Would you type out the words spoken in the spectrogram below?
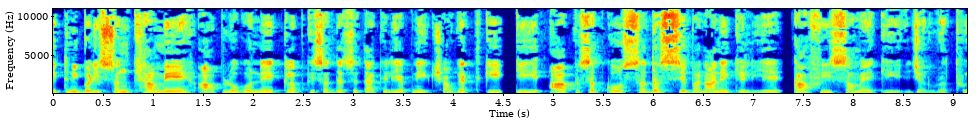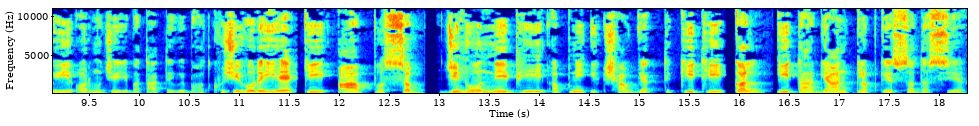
इतनी बड़ी संख्या में आप लोगों ने क्लब की सदस्यता के लिए अपनी इच्छा व्यक्त की कि आप सबको सदस्य बनाने के लिए काफ़ी समय की ज़रूरत हुई और मुझे ये बताते हुए बहुत खुशी हो रही है कि आप सब जिन्होंने भी अपनी इच्छा व्यक्त की थी, कल गीता ज्ञान क्लब के सदस्य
